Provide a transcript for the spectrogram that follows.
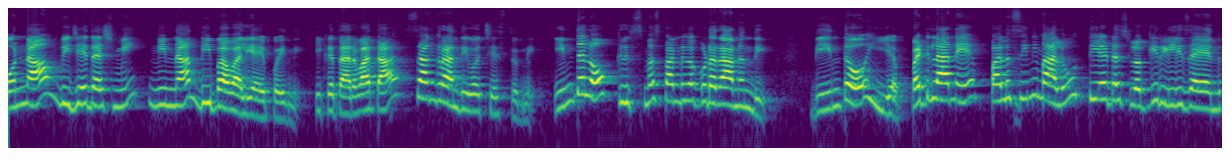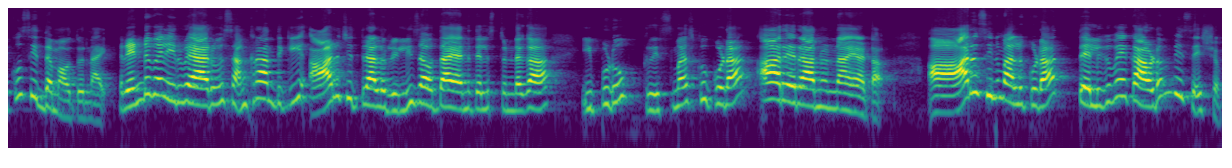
మొన్న విజయదశమి నిన్న దీపావళి అయిపోయింది. ఇక తర్వాత సంక్రాంతి వచ్చేస్తుంది. ఇంతలో క్రిస్మస్ పండుగ కూడా రానుంది. దీంతో ఎప్పటిలానే పలు సినిమాలు థియేటర్స్లోకి రిలీజ్ అయ్యేందుకు సిద్ధమవుతున్నాయి. రెండు వేల ఇరవై ఆరు సంక్రాంతికి ఆరు చిత్రాలు రిలీజ్ అవుతాయని తెలుస్తుండగా ఇప్పుడు క్రిస్మస్కు కూడా ఆరే రానున్నాయట. ఆ ఆరు సినిమాలు కూడా తెలుగువే కావడం విశేషం.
